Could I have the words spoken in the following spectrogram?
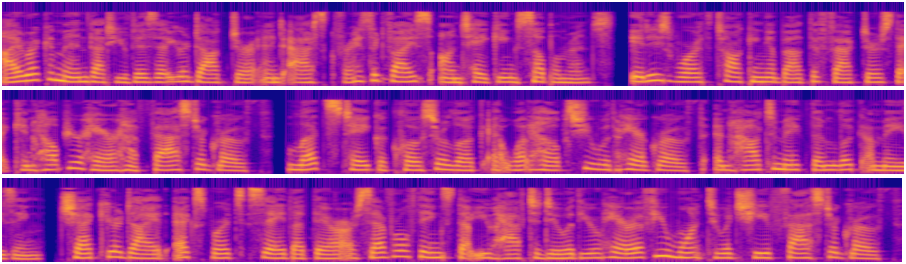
I recommend that you visit your doctor and ask for his advice on taking supplements. It is worth talking about the factors that can help your hair have faster growth. Let's take a closer look at what helps you with hair growth and how to make them look amazing. Check your diet. Experts say that there are several things that you have to do with your hair if you want to achieve faster growth,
